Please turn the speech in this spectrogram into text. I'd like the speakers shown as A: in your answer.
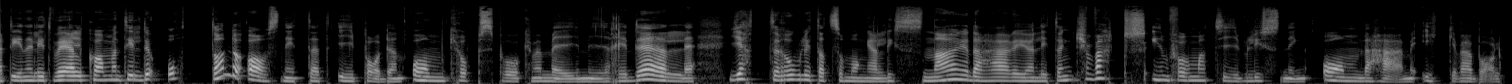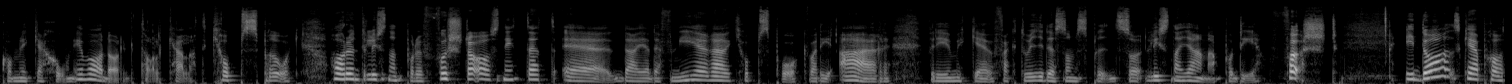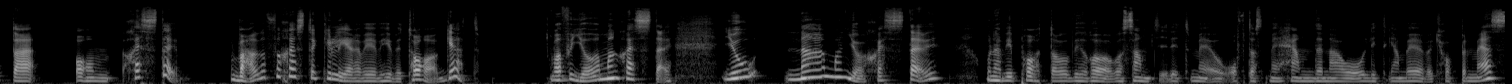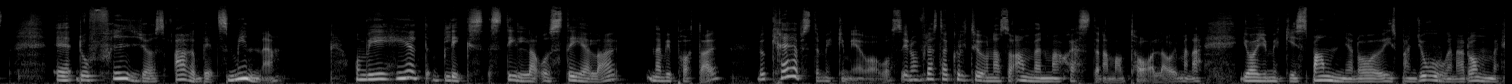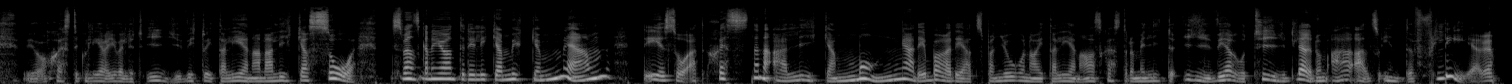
A: Hjärtinnerligt välkommen till det åttonde avsnittet i podden om kroppsspråk med mig, Miri Dell. Jätteroligt att så många lyssnar. Det här är ju en liten kvarts informativ lyssning om det här med icke-verbal kommunikation i vardagligt tal kallat kroppsspråk. Har du inte lyssnat på det första avsnittet eh, där jag definierar kroppsspråk, vad det är, för det är ju mycket faktoider som sprids, så lyssna gärna på det först. Idag ska jag prata om gester. Varför gestikulerar vi överhuvudtaget? Varför gör man gester? Jo, när man gör gester och när vi pratar och vi rör oss samtidigt med oftast med händerna och lite grann med överkroppen mest, eh, då frigörs arbetsminne. Om vi är helt blickstilla och stelar när vi pratar, då krävs det mycket mer av oss. I de flesta kulturerna så använder man gester när man talar. Och jag, menar, jag är ju mycket i Spanien och i spanjorerna, de gestikulerar ju väldigt yvigt och italienarna lika så. Svenskarna gör inte det lika mycket men det är så att gesterna är lika många. Det är bara det att spanjorerna och italienarnas gester de är lite yvigare och tydligare. De är alltså inte fler.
